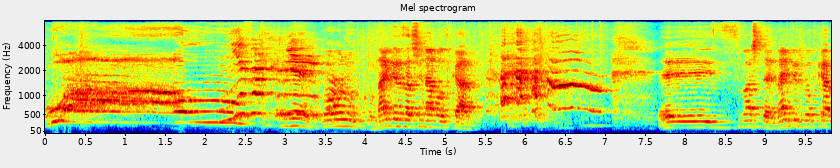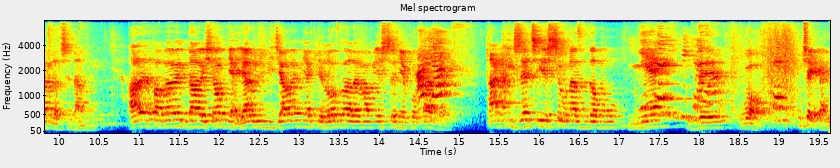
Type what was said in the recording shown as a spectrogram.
Wow! Nie zakrywa. Nie, powolutku. Najpierw zaczynamy od kart. Yy, masz ten, najpierw od kart zaczynamy. Ale Pawełek dałeś ognia. Ja już widziałem jakie logo, ale wam jeszcze nie pokażę. Takich rzeczy jeszcze u nas w domu nie było. Uciekaj.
